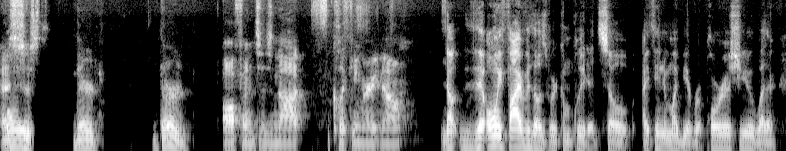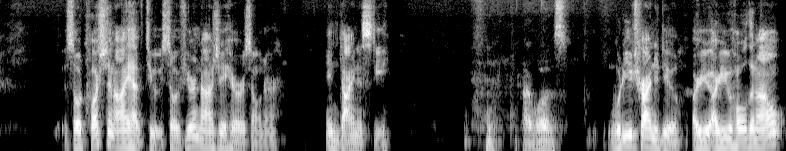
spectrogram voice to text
It's Only, just their their offense is not clicking right now. No, the only five of those were completed. So I think it might be a report issue. Whether so, a question I have too. So if you're a Najee Harris owner in Dynasty, I was. What are you trying to do? Are you are you holding out?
